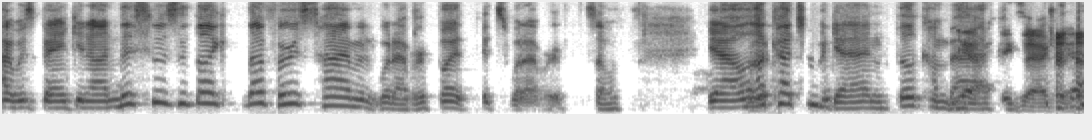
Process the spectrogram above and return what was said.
I was banking on this was like the first time and whatever, but it's whatever. So yeah, I'll, I'll catch them again. They'll come back. yeah, back. exactly.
